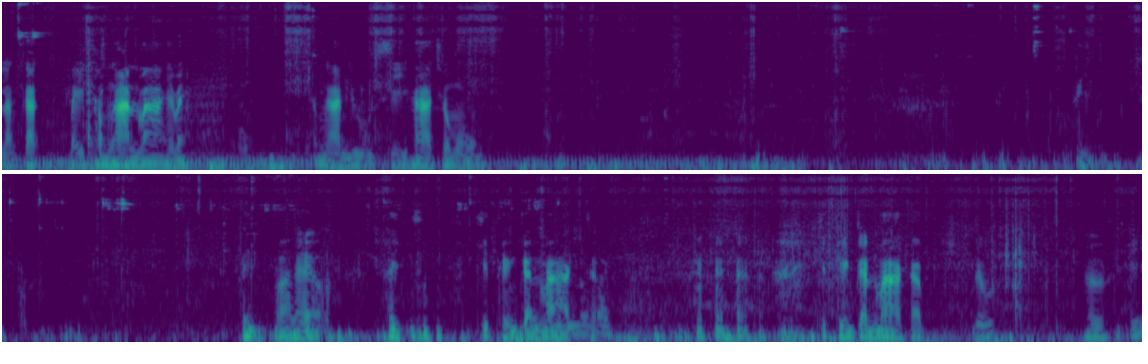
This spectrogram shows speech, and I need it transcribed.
หลังจากไปทำงานมาใช่ไหมทำงานอยู่สี่ห้าชั่วโมง เฮ้ยเฮ้ยมาแล้วเฮ้ยคิดถึงกันมากครับ คิดถึงกันมากครับ ดู เออเฮ้ย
